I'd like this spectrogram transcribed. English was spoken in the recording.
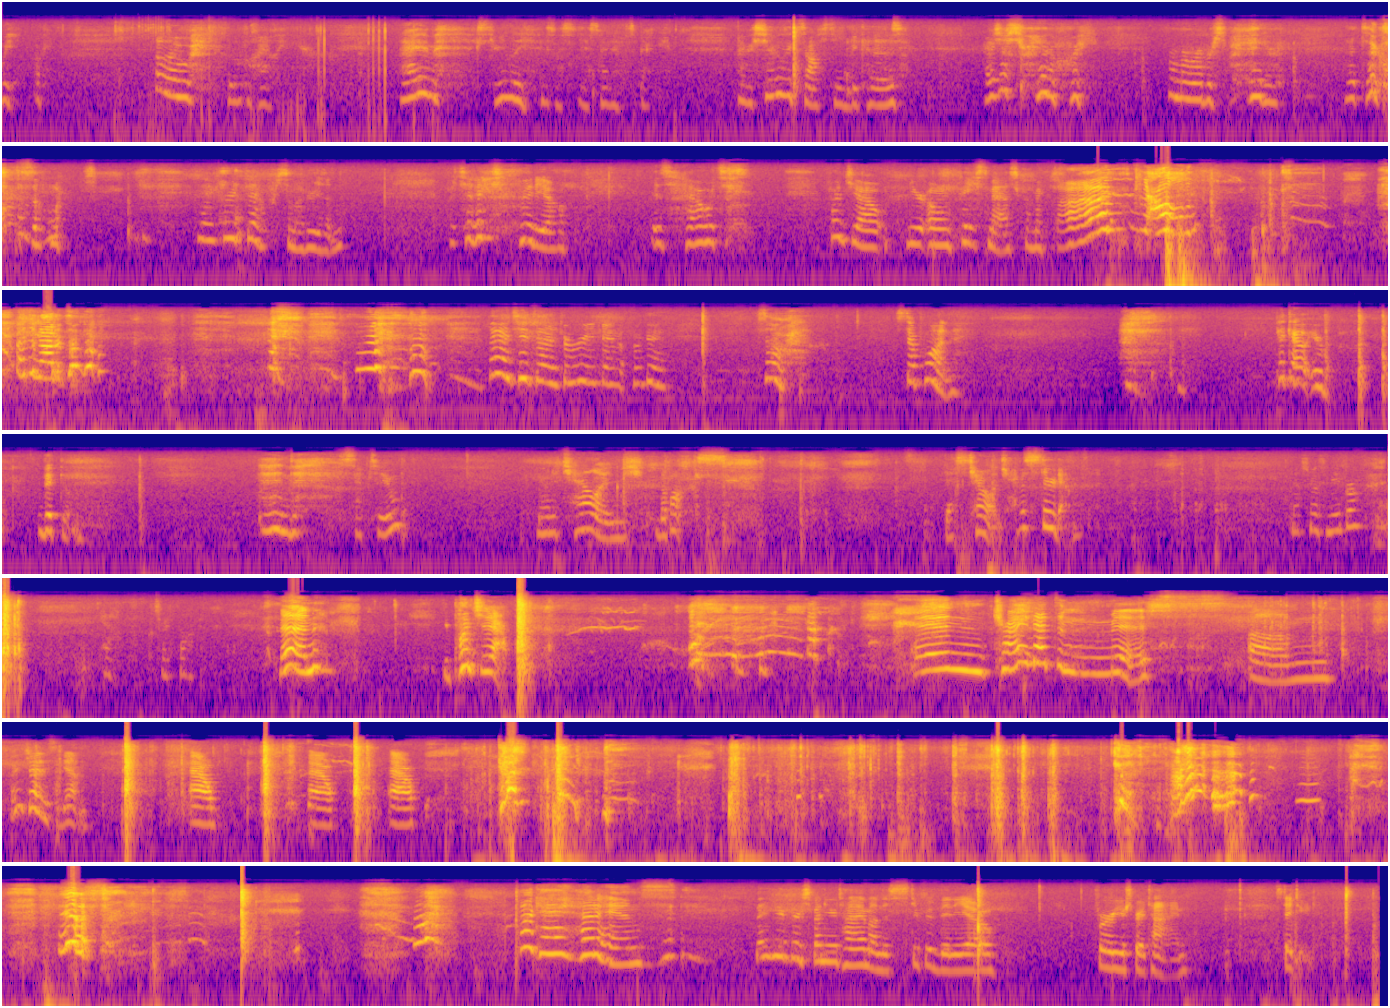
Wait, okay. Hello, Local Hylian here. I am extremely exhausted. Yes, I know, it's back. I'm extremely exhausted because I just ran away from a rubber spider that tickled so much. And I freaked out for some odd reason. But today's video is how to punch out your own face mask from McDonald's. I did not attempt too tired to recap. Okay. So, step one. Pick out your victim. And step two. You're gonna challenge the box. Yes, challenge. Have a stare down. Messing with me, bro? Yeah, that's what I thought. Then you punch it out. And try not to miss. Um, let me try this again. Ow. Ow. Ow. Yes! okay, out of hands. Thank you for spending your time on this stupid video for your spare time. Stay tuned.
